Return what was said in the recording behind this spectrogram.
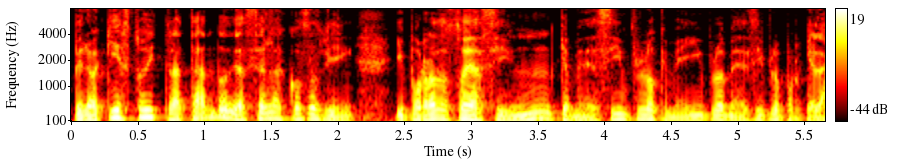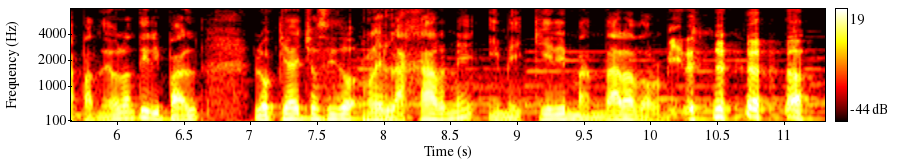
Pero aquí estoy tratando de hacer las cosas bien y por rato estoy así, mm, que me desinflo, que me inflo, me desinflo, porque la pandemia antiripal lo que ha hecho ha sido relajarme y me quiere mandar a dormir.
